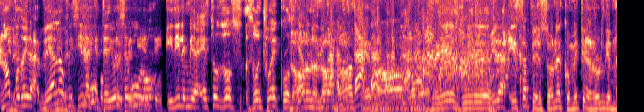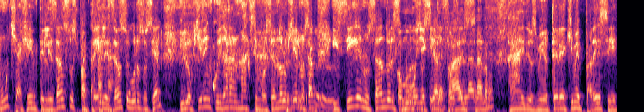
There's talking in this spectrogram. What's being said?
No, pues mira, ve a la oficina que te dio el seguro y dile, mira, estos dos son chuecos. ya No, no, no, no, Terry, No, ¿cómo crees, güey? Mira, esta persona comete el error de mucha gente. Les dan sus papeles, les dan seguro social y lo quieren cuidar al máximo. O sea, no lo quieren usar y siguen usando el Como seguro social falso. ¿no? Ay, Dios mío, Terry, aquí me parece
